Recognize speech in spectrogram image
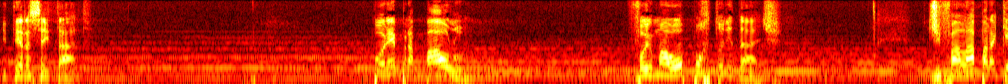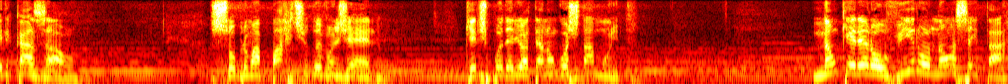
e ter aceitado. Porém, para Paulo, foi uma oportunidade de falar para aquele casal sobre uma parte do Evangelho que eles poderiam até não gostar muito, não querer ouvir ou não aceitar,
